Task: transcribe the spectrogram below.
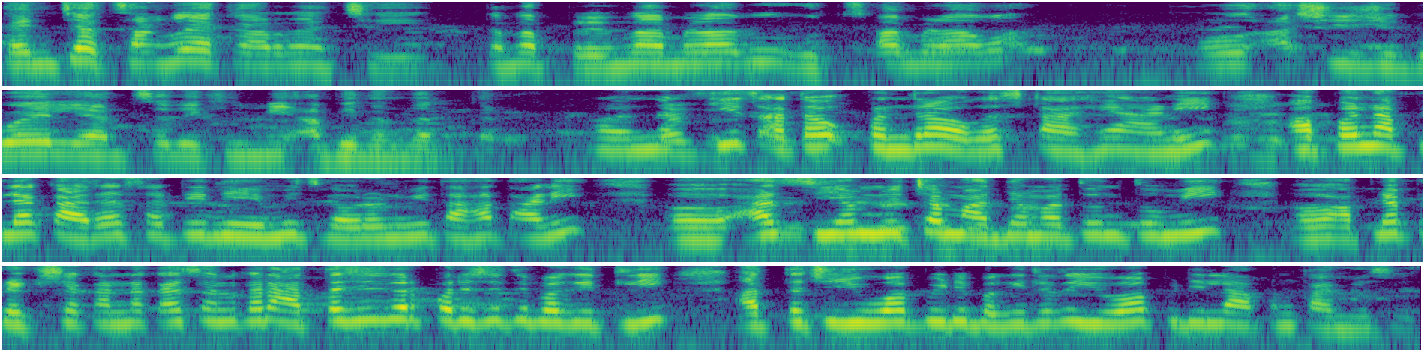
त्यांच्या चांगल्या कारणाची त्यांना प्रेरणा मिळावी उत्साह मिळावा. म्हणून आशिषजी गोयल यांचं देखील मी अभिनंदन करेन. नक्कीच. आता पंधरा ऑगस्ट आहे आणि आपण आपल्या कार्यासाठी नेहमीच गौरवान्वित आहात. आणि आज सीएम न्यूजच्या माध्यमातून तुम्ही आपल्या प्रेक्षकांना काय सांगाल? कारण आताची जर परिस्थिती बघितली आताची युवा पिढी बघितली तर युवा पिढीला आपण काय मेसेज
